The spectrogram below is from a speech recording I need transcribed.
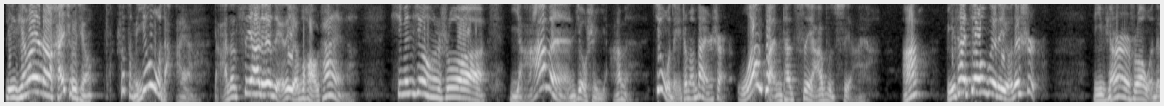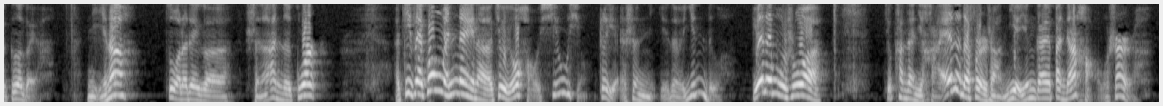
李瓶儿呢还求情，说怎么又打呀？打的呲牙咧嘴的也不好看呀。西门庆说：“衙门就是衙门，就得这么办事儿，我管他呲牙不呲牙呀？啊，比他娇贵的有的是。”李瓶儿说：“我的哥哥呀，你呢做了这个。”审案的官儿啊，既在宫门内呢，就有好修行，这也是你的阴德。别的不说，就看在你孩子的份上，你也应该办点好事儿啊。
